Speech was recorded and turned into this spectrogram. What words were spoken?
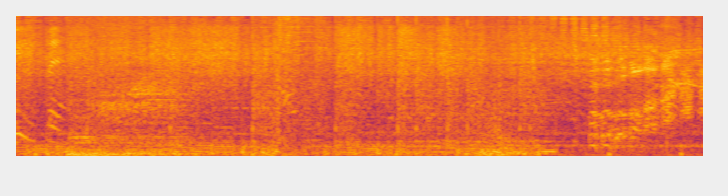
defense.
